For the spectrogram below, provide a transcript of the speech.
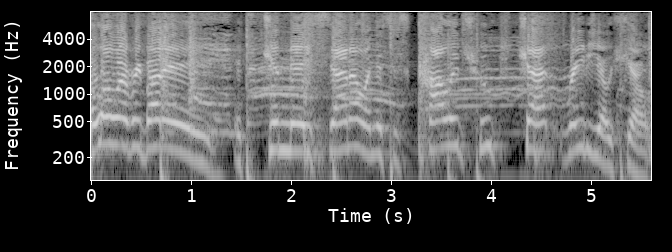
Hello, everybody. It's Jim Maysano, and this is College Hoops Chat Radio Show.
